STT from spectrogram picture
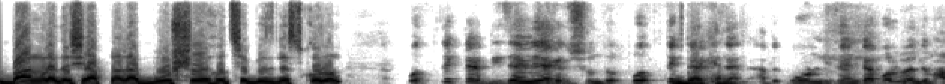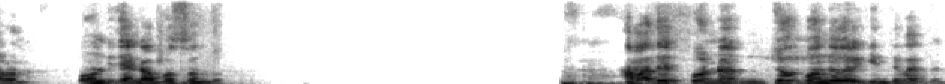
বাংলাদেশে আপনারা বসে হচ্ছে বিজনেস করুন। প্রত্যেকটা ডিজাইনই দেখেন সুন্দর। প্রত্যেকটা দেখেন। ডিজাইন আপনি কোন ডিজাইনটা বলবেন যে ভালো না? কোন ডিজাইনটা অপছন্দ? আমাদের পণ্য চোখ বন্ধ করে কিনতে পারবেন।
